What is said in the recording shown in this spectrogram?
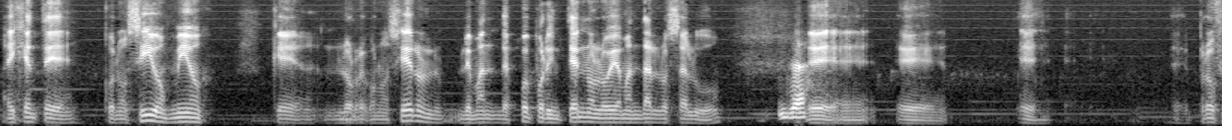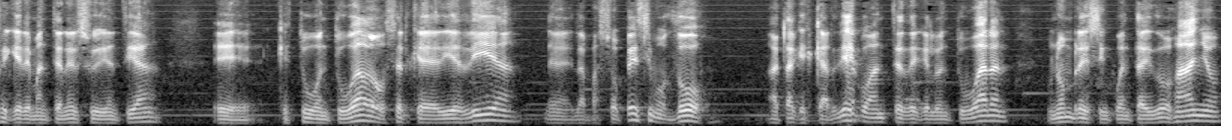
Hay gente, conocidos míos, que lo reconocieron. Le después por interno le voy a mandar los saludos. Eh, eh, el profe quiere mantener su identidad, que estuvo entubado cerca de 10 días, la pasó pésimo, dos ataques cardíacos antes de que lo entubaran, un hombre de 52 años,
